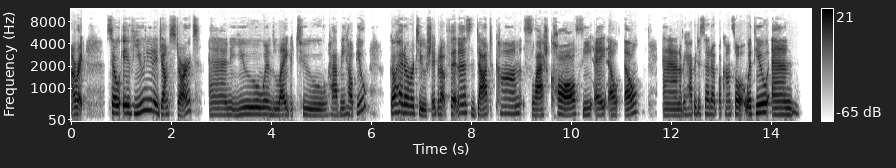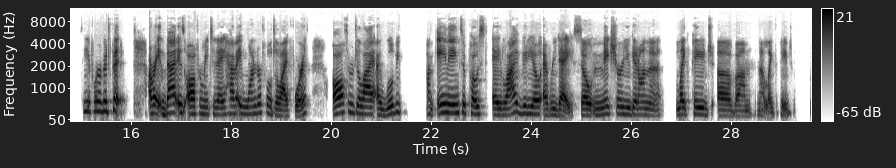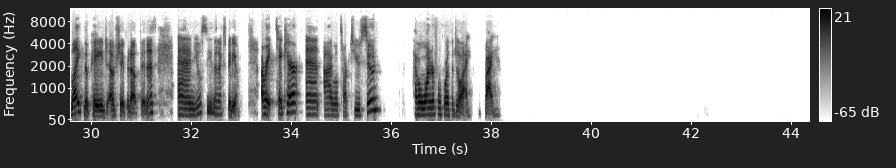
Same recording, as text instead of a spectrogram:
All right. So if you need a jump start and you would like to have me help you, go ahead over to shapeitupfitness.com slash call, C-A-L-L, and I'll be happy to set up a consult with you and see if we're a good fit. All right, that is all for me today. Have a wonderful July 4th. All through July, I will be I'm aiming to post a live video every day. So make sure you get on the like page of, um, not like the page, like the page of Shape It Up Fitness, and you'll see the next video. All right, take care, and I will talk to you soon. Have a wonderful 4th of July. Bye.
